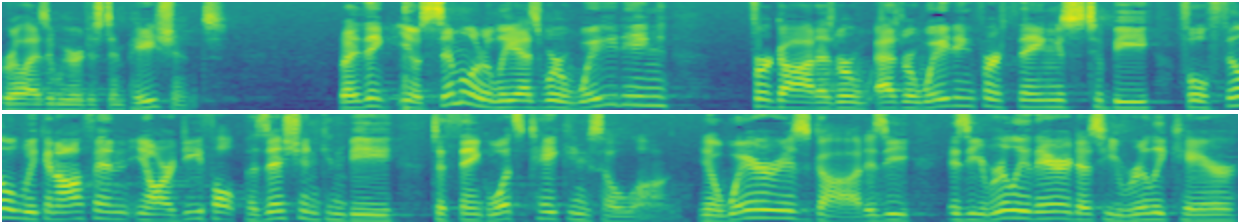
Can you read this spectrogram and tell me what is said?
realize that we were just impatient. But I think you know, similarly, as we're waiting for God, as we're as we're waiting for things to be fulfilled, we can often, you know, our default position can be to think, "What's taking so long? You know, where is God? Is he is he really there? Does he really care?"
